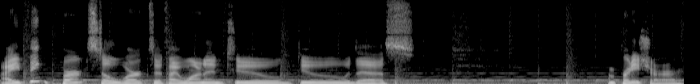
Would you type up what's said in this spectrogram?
I think burnt still works if I wanted to do this. I'm pretty sure.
